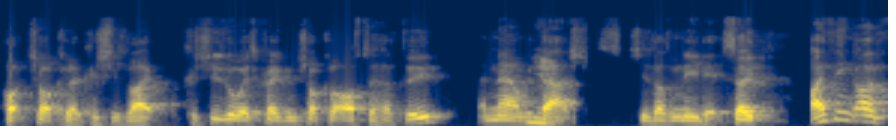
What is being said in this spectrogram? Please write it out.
hot chocolate because she's like because she's always craving chocolate after her food, and now with yeah. that she, she doesn't need it. So I think I've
